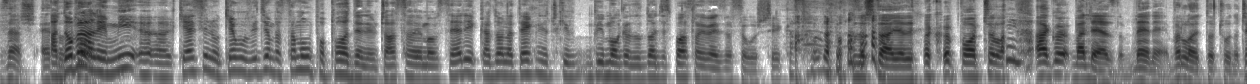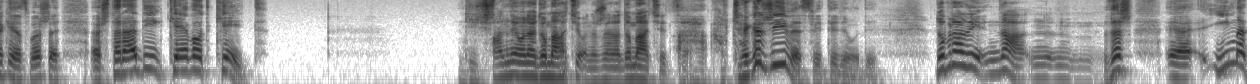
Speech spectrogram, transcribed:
Znaš, eto pa dobro, to... ali mi uh, Kesinu Kevu vidimo samo u popodnevnim časovima u seriji, kad ona tehnički bi mogla da dođe s posla i već da se uši. Kad sam da... pa za šta, jedino ako je počela? Ako, ma ne znam, ne, ne, vrlo je to čudno. Čekaj, ja smo još... Šta radi Keva od Kate? Ništa. A ne, ona je domaći, ona žena domaćica. A, ali čega žive svi ti ljudi? Dobro, ali da. Znaš, e, ima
